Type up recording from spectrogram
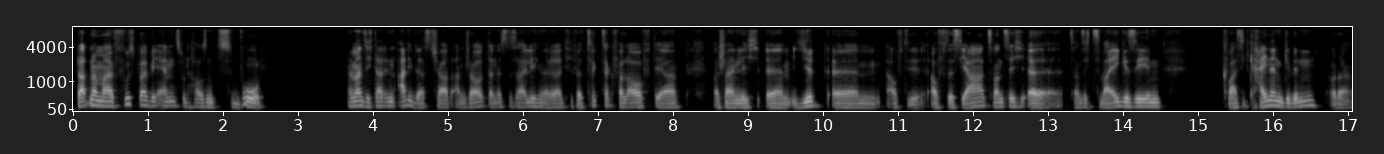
Starten wir mal Fußball-WM 2002. Wenn man sich da den Adidas-Chart anschaut, dann ist es eigentlich ein relativer Zickzack-Verlauf, der wahrscheinlich ähm, hier ähm, auf, die, auf, das Jahr 20, äh, 2002 gesehen quasi keinen Gewinn oder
